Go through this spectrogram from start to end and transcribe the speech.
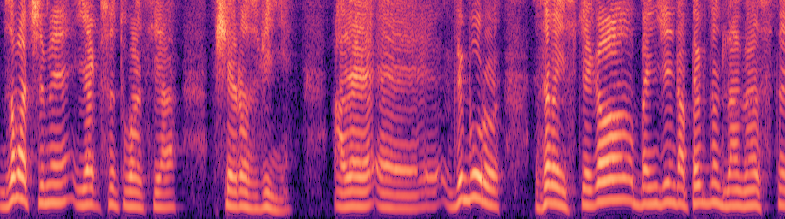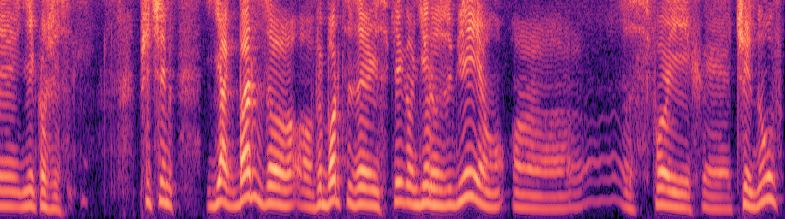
Zobaczymy, jak sytuacja się rozwinie. Ale e, wybór Zeleńskiego będzie na pewno dla nas e, niekorzystny. Przy czym jak bardzo wyborcy Zeleńskiego nie rozumieją swoich e, czynów,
